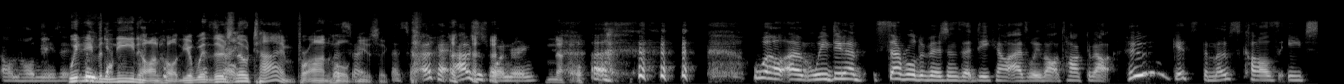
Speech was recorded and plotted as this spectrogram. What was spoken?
on hold music. We didn't even yeah. need on hold. Yeah, there's right. no time for on hold right. music. That's right. Okay, I was just wondering. no. Uh, well, um, we do have several divisions at Decal, as we've all talked about. Who gets the most calls each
